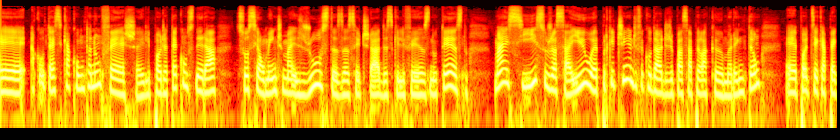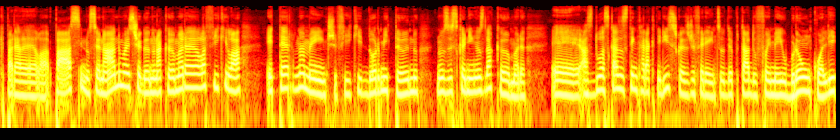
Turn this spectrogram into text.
É, acontece que a conta não fecha. Ele pode até considerar socialmente mais justas as retiradas que ele fez no texto, mas se isso já saiu, é porque tinha dificuldade de passar pela Câmara. Então, é, pode ser que a PEC paralela passe no Senado, mas chegando na Câmara ela fique lá eternamente, fique dormitando nos escaninhos da Câmara. É, as duas casas têm características diferentes. O deputado foi meio bronco ali,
